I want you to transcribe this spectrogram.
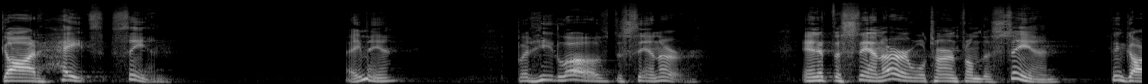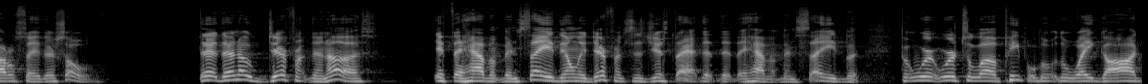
God hates sin. Amen. But he loves the sinner. And if the sinner will turn from the sin, then God will save their soul. They're, they're no different than us if they haven't been saved. The only difference is just that, that, that they haven't been saved. But, but we're, we're to love people the, the way God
